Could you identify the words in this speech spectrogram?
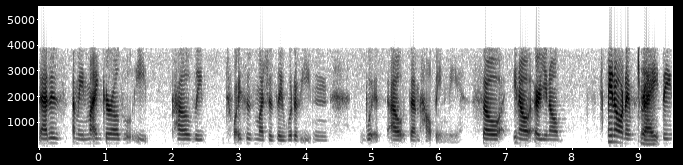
that is, I mean, my girls will eat probably twice as much as they would have eaten without them helping me. So, you know, or you know, you know what I'm saying? Right. They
